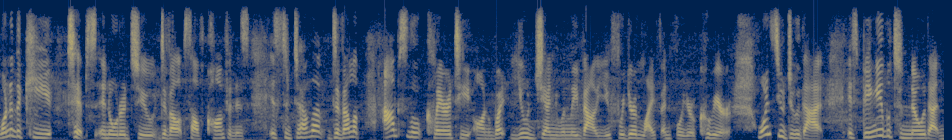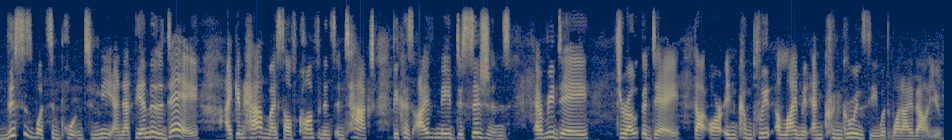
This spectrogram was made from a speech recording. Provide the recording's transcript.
one of the key tips in order to develop self-confidence is to develop develop absolute clarity on what you genuinely value for your life and for your career. Once you do that, it's being able to know that this is what's important to me and at the end of the day, I can have my self-confidence intact because I've made decisions every day throughout the day that are in complete alignment and congruency with what I value.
